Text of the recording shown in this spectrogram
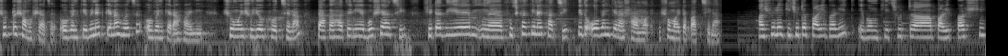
ছোট্ট সমস্যা আছে। ওভেন ক্যাবিনেট কেনা হয়েছে, ওভেন কেনা হয়নি। সময় সুযোগ হচ্ছে না, টাকা হাতে নিয়ে বসে আছি, সেটা দিয়ে ফুচকা কিনে খাচ্ছি, কিন্তু ওভেন কেনার সময়- সময়টা পাচ্ছি না। আসলে কিছুটা পারিবারিক এবং কিছুটা পারিপার্শ্বিক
